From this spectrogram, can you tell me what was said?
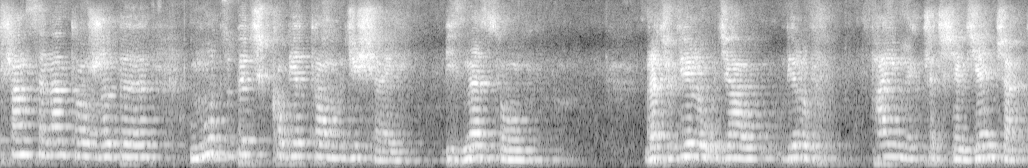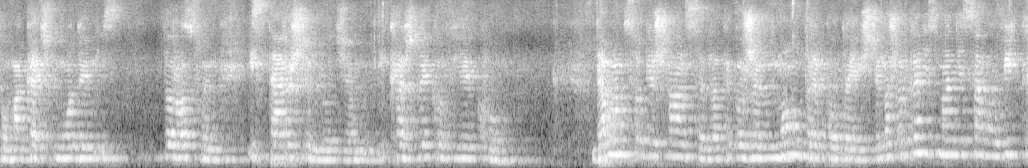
szansę na to, żeby móc być kobietą dzisiaj biznesu, brać wielu udział, wielu fajnych przedsięwzięciach, pomagać młodym i dorosłym i starszym ludziom i każdego wieku. Dałam sobie szansę, dlatego że mądre podejście, nasz organizm ma niesamowity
